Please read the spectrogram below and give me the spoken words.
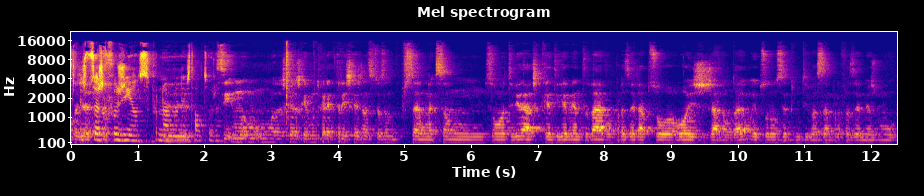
Seja, As pessoas refugiam-se por norma uh, nesta altura. Sim, uma, uma das coisas que é muito características na situação de depressão é que são, são atividades que antigamente davam prazer à pessoa, hoje já não dão, e a pessoa não sente motivação para fazer mesmo,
